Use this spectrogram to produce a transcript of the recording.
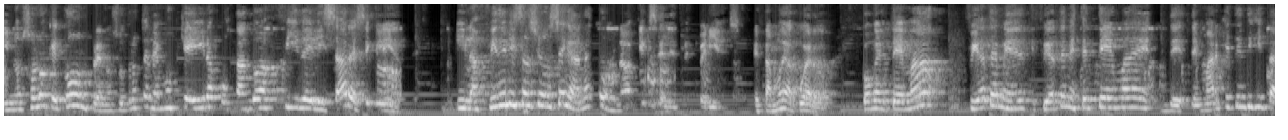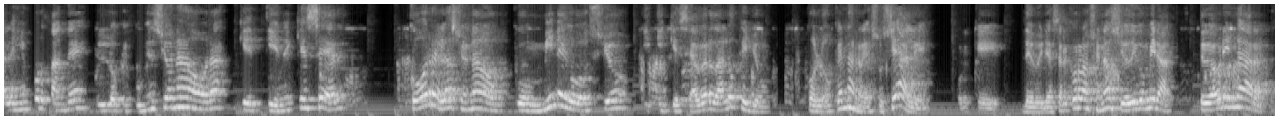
Y no solo que compre, nosotros tenemos que ir apostando a fidelizar a ese cliente. Y la fidelización se gana con una excelente experiencia. ¿Estamos de acuerdo? Con el tema, fíjate, fíjate en este tema de, de, marketing digital, es importante lo que tú mencionas ahora, que tiene que ser correlacionado con mi negocio y, y, que sea verdad lo que yo coloque en las redes sociales, porque debería ser correlacionado. Si yo digo, mira, te voy a brindar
